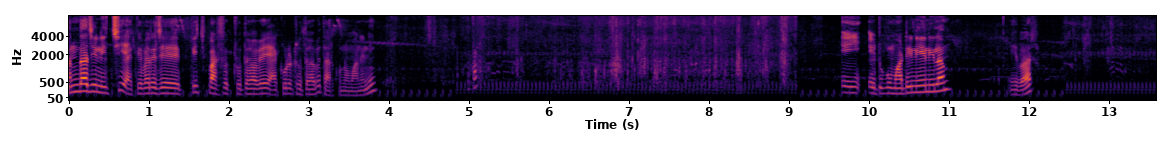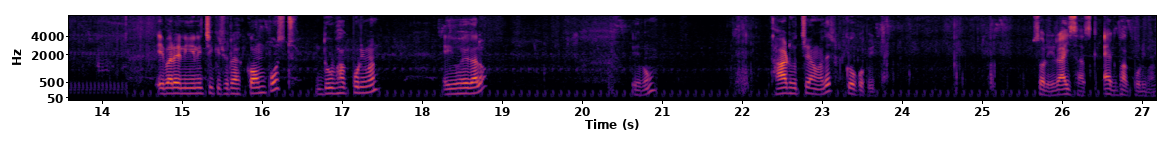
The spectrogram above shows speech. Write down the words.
আন্দাজে নিচ্ছি, একেবারে যে পিচ পারফেক্ট হতে হবে অ্যাকুরেট হতে হবে, তার কোনো মানে নেই। এই এটুকু মাটি নিয়ে নিলাম, এবার। এবারে নিয়ে নিচ্ছি কিছুটা কম্পোস্ট দু ভাগ পরিমাণ, এই হয়ে গেল। এবং থার্ড হচ্ছে আমাদের কোকোপিট সরি রাইস হাস্ক এক ভাগ পরিমাণ।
